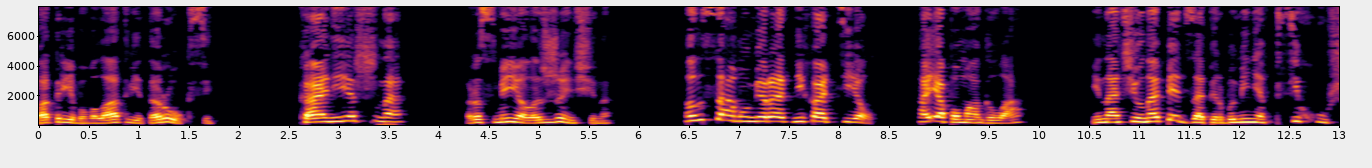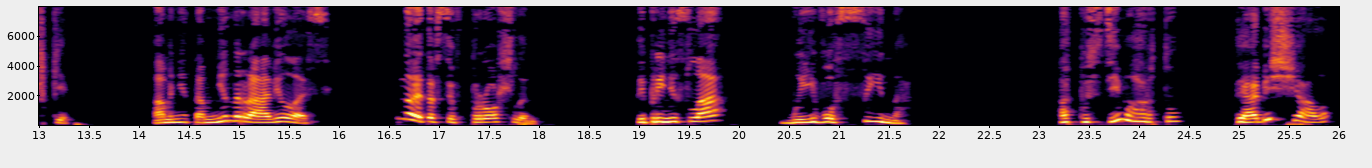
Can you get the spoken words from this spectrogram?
Потребовала ответа Рокси. «Конечно!» – рассмеялась женщина. Он сам умирать не хотел, а я помогла. Иначе он опять запер бы меня в психушке. А мне там не нравилось. Но это все в прошлом. Ты принесла моего сына. Отпусти Марту. Ты обещала.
